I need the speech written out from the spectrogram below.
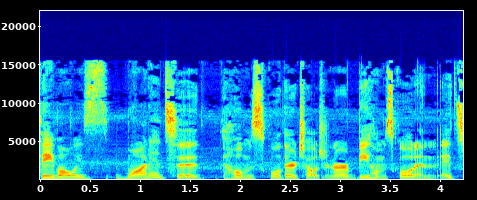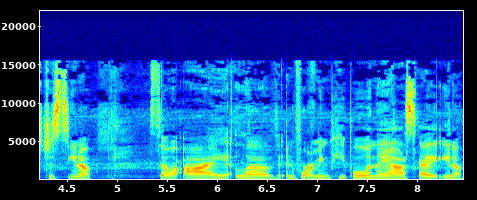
they've always wanted to homeschool their children or be homeschooled. And it's just, you know, so I love informing people when they ask, I, you know,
